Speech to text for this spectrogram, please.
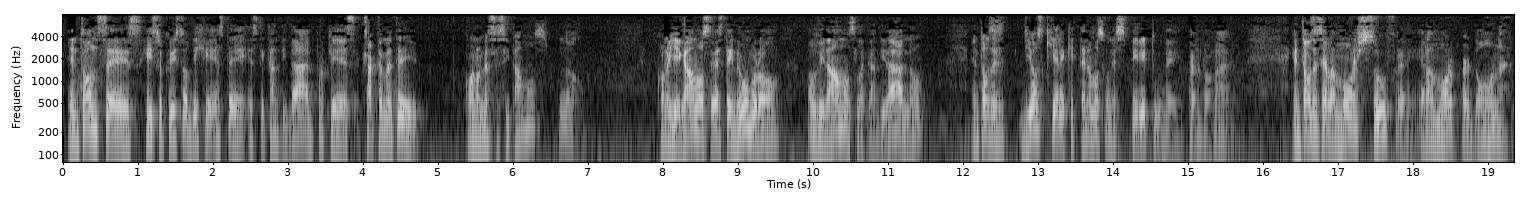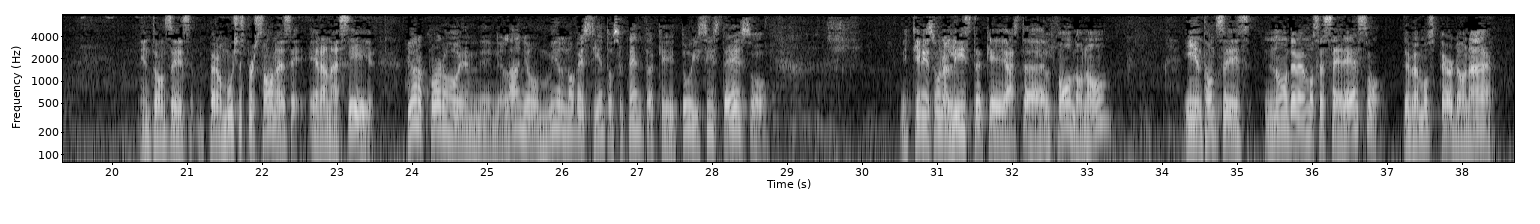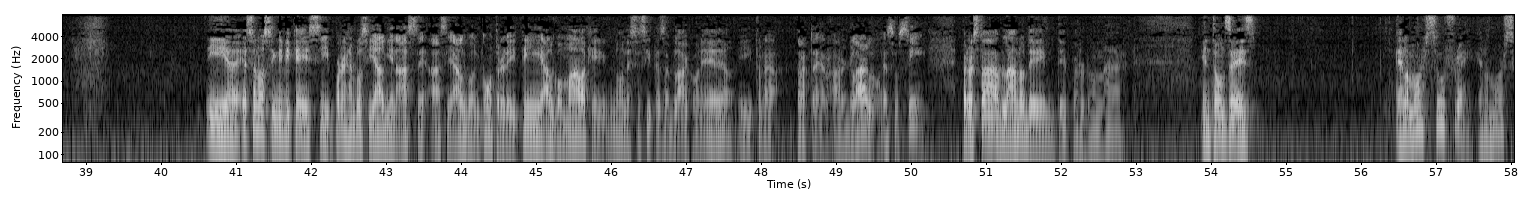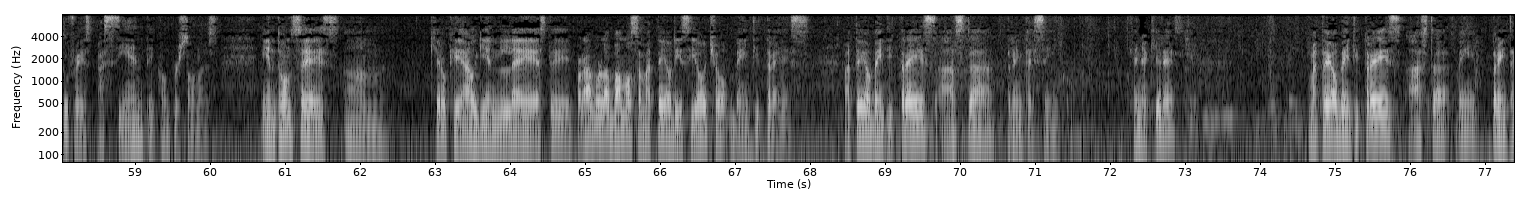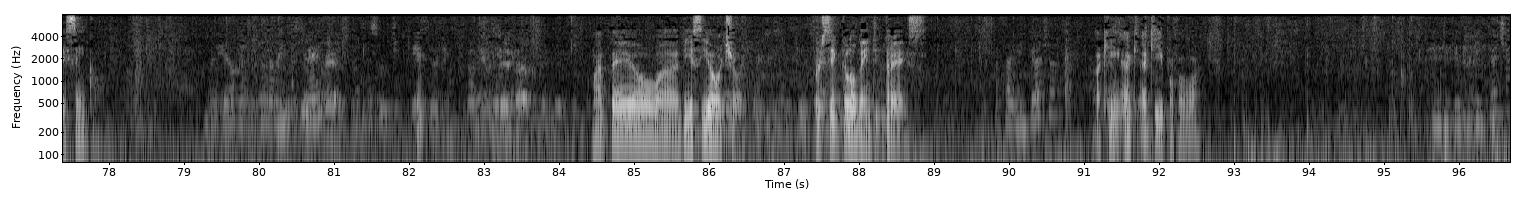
Entonces, Jesucristo dije este, esta cantidad porque es exactamente cuando necesitamos, no. Cuando llegamos a este número, olvidamos la cantidad, ¿no? Entonces, Dios quiere que tenemos un espíritu de perdonar. Entonces, el amor sufre, el amor perdona. Entonces, pero muchas personas eran así. Yo recuerdo en, el año 1970 que tú hiciste eso. Y tienes una lista que hasta el fondo, ¿no? Y entonces no debemos hacer eso, debemos perdonar. Y uh, eso no significa que si, por ejemplo, si alguien hace, hace algo en contra de ti, algo malo que no necesitas hablar con él y tra trata de arreglarlo, eso sí. Pero está hablando de, de perdonar. Entonces, el amor sufre, el amor sufre, es paciente con personas. Entonces, um, quiero que alguien lea esta parábola. Vamos a Mateo 18, 23. Mateo 23 hasta 35. Kenia, ¿quieres? Mateo 23 hasta 20, 35. Mateo capítulo 23, 18. Mateo uh, 18, versículo 23. Hasta el 28. Aquí, aquí, aquí, por favor. 23 y 28.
